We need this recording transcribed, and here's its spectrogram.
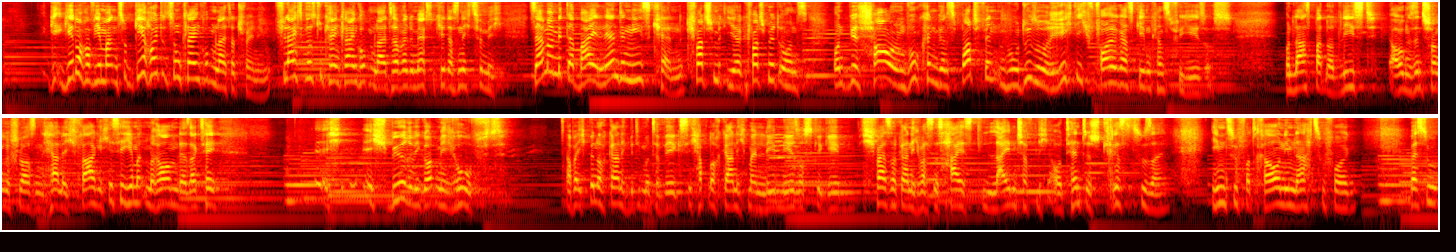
Geh, doch auf jemanden zu. Geh heute zum Kleingruppenleiter-Training. Vielleicht wirst du kein Kleingruppenleiter, weil du merkst, okay, das ist nichts für mich. Sei mal mit dabei, lern Denise kennen, quatsch mit ihr, quatsch mit uns und wir schauen, wo können wir einen Spot finden, wo du so richtig Vollgas geben kannst für Jesus. Und last but not least, die Augen sind schon geschlossen, herrlich, frage ich, ist hier jemand im Raum, der sagt, hey, ich, ich spüre, wie Gott mich ruft, aber ich bin noch gar nicht mit ihm unterwegs. Ich habe noch gar nicht mein Leben Jesus gegeben. Ich weiß noch gar nicht, was es heißt, leidenschaftlich, authentisch Christ zu sein, ihm zu vertrauen, ihm nachzufolgen. Weißt du,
